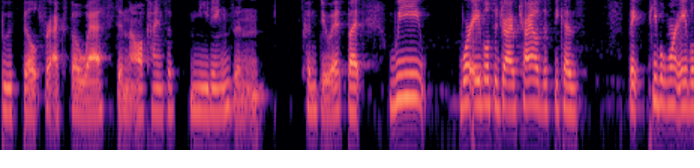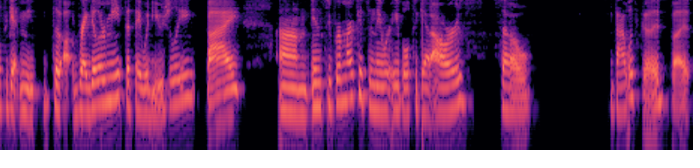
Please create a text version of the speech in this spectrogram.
booth built for Expo West and all kinds of meetings and couldn't do it. But we were able to drive trial just because they, people weren't able to get meat, the regular meat that they would usually buy um, in supermarkets, and they were able to get ours. So that was good, but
